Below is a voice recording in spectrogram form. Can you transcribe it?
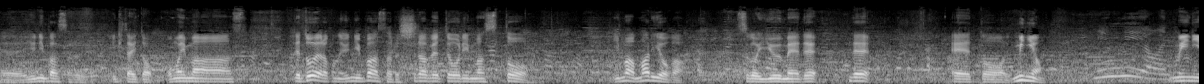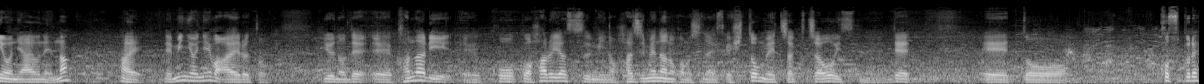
えー、ユニバーサル行きたいと思います。でどうやらこのユニバーサル調べておりますと今マリオがすごい有名ででえっ、ー、とミニオン。ミニオン。に会うねんな。はい。でミニオンにも会えるというので、えー、かなり、えー、高校春休みの初めなのかもしれないですけど人めちゃくちゃ多いですね。でえっ、とコスプレ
